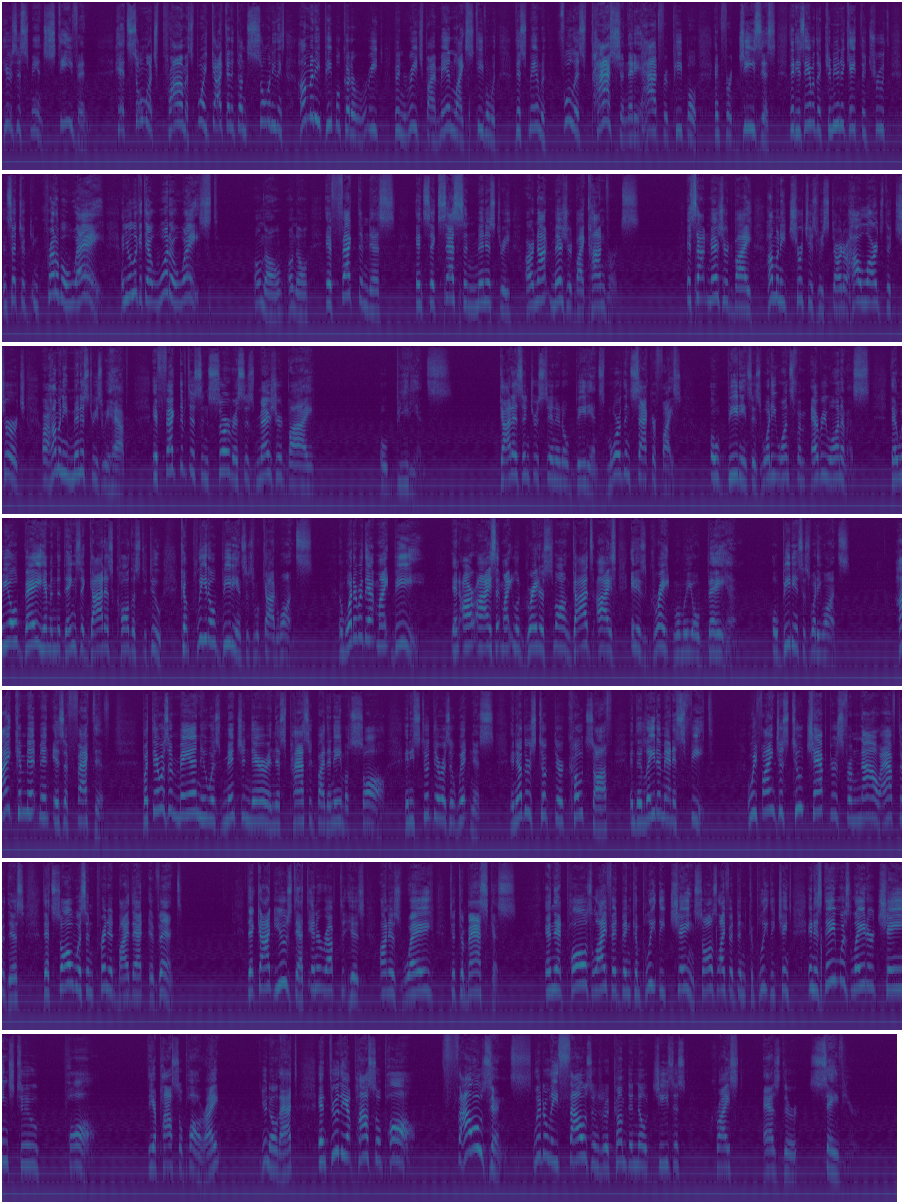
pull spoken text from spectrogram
Here's this man, Stephen, had so much promise. Boy, God could have done so many things. How many people could have reached, been reached by a man like Stephen with this man with fullest passion that he had for people and for Jesus, that he's able to communicate the truth in such an incredible way? And you look at that, what a waste. Oh no, oh no. Effectiveness and success in ministry are not measured by converts. It's not measured by how many churches we start or how large the church or how many ministries we have. Effectiveness in service is measured by obedience. God is interested in obedience more than sacrifice. Obedience is what He wants from every one of us. That we obey Him in the things that God has called us to do. Complete obedience is what God wants. And whatever that might be, in our eyes, it might look great or small. In God's eyes, it is great when we obey Him. Obedience is what He wants. High commitment is effective. But there was a man who was mentioned there in this passage by the name of Saul, and he stood there as a witness. And others took their coats off and they laid him at his feet. We find just two chapters from now after this that Saul was imprinted by that event. That God used that to interrupt his on his way to Damascus. And that Paul's life had been completely changed. Saul's life had been completely changed. And his name was later changed to Paul, the Apostle Paul, right? You know that. And through the Apostle Paul, thousands, literally thousands, would come to know Jesus Christ as their Savior.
